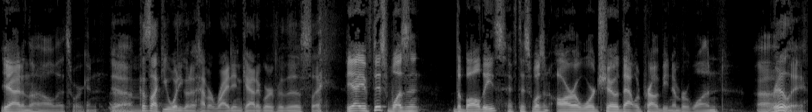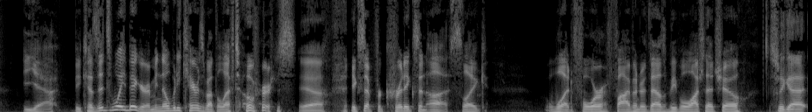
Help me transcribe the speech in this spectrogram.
yeah, I don't know how all that's working. yeah, Um, because like you, what are you going to have a write-in category for this? Like, yeah. If this wasn't the Baldies, if this wasn't our award show, that would probably be number one. Um, really? Yeah, because it's way bigger. I mean, nobody cares about the leftovers Yeah. except for critics and us. Like, what four, five hundred thousand people watch that show? So we got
